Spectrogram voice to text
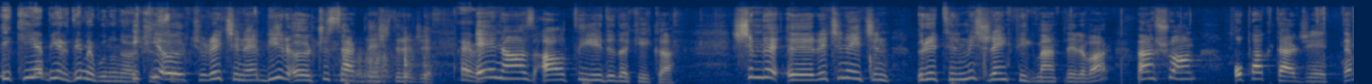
İkiye bir değil mi bunun ölçüsü? İki ölçü reçine, bir ölçü sertleştirici. Evet. En az 6-7 dakika. Şimdi e, reçine için üretilmiş renk pigmentleri var. Ben şu an opak tercih ettim.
